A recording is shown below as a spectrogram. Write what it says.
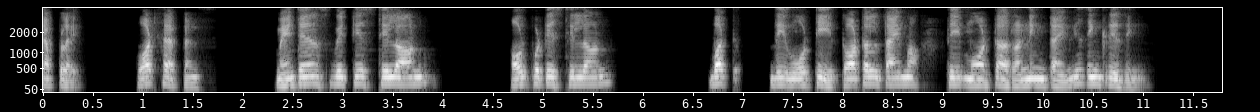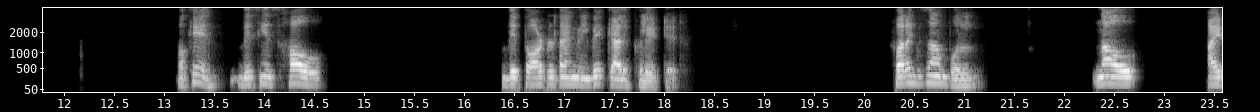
apply. what happens? Maintenance bit is still on, output is still on, but the OT, total time of the motor running time is increasing. Okay, this is how the total time will be calculated. For example, now I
